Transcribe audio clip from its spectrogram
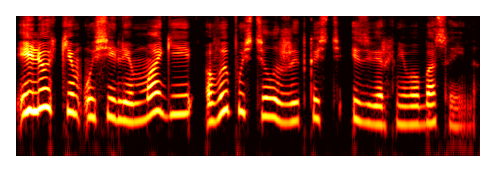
и легким усилием магии выпустил жидкость из верхнего бассейна.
